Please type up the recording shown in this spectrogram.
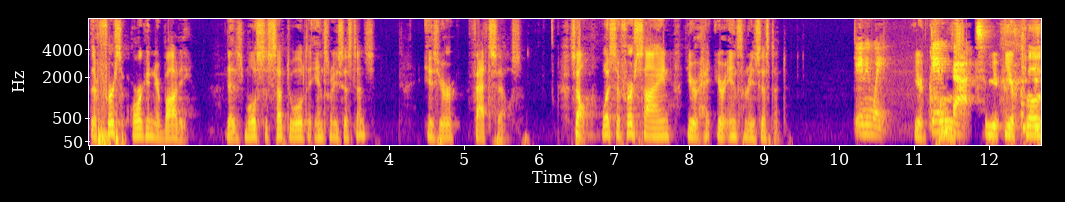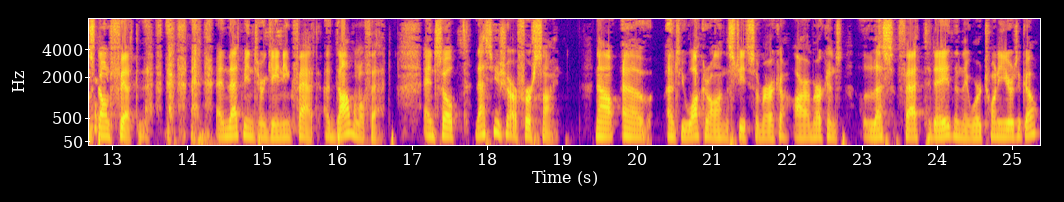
the first organ in your body that is most susceptible to insulin resistance is your fat cells. So, what's the first sign you're you're insulin resistant? Gaining weight your gaining clothes, fat. Your, your clothes don't fit. and that means you're gaining fat, abdominal fat. And so that's usually our first sign. Now, uh, as you walk around the streets of America, are Americans less fat today than they were 20 years ago?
